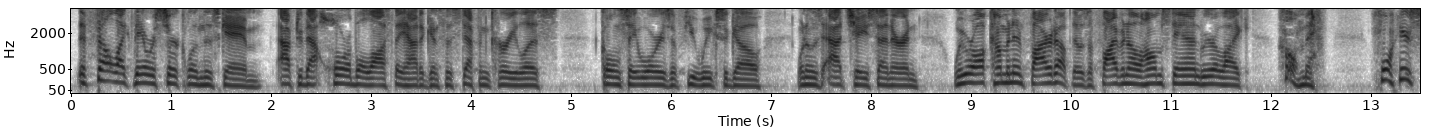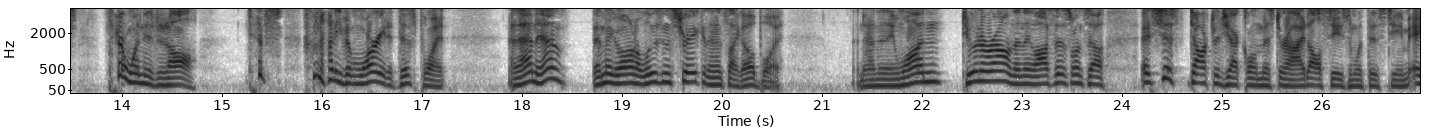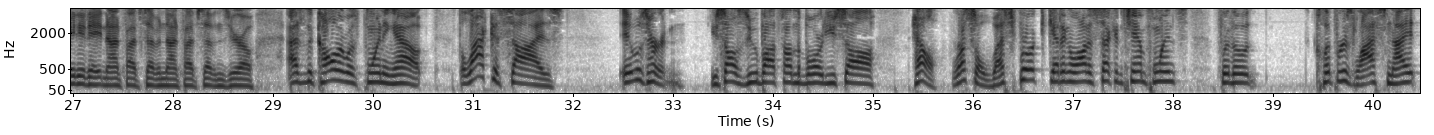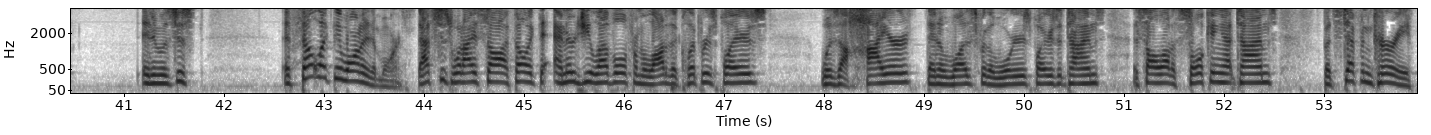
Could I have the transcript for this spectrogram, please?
It felt like they were circling this game after that horrible loss they had against the Stephen Curry-less Golden State Warriors a few weeks ago when it was at Chase Center, and we were all coming in fired up. There was a five and zero homestand. We were like, "Oh man, Warriors, they're winning it all." I'm not even worried at this point. And then yeah, then they go on a losing streak, and then it's like, "Oh boy." And then they won two in a row, and then they lost this one. So it's just Dr. Jekyll and Mr. Hyde all season with this team. 888-957-9570. As the caller was pointing out, the lack of size, it was hurting. You saw Zubac on the board. You saw, hell, Russell Westbrook getting a lot of second chance points for the Clippers last night. And it was just, it felt like they wanted it more. That's just what I saw. I felt like the energy level from a lot of the Clippers players was a higher than it was for the Warriors players at times. I saw a lot of sulking at times, but Stephen Curry,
